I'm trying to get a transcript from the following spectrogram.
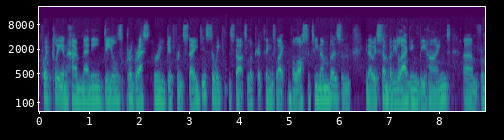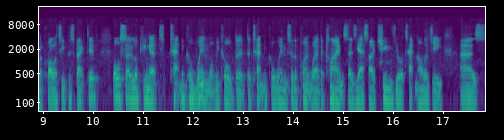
quickly and how many deals progress through different stages. So, we can start to look at things like velocity numbers and, you know, is somebody lagging behind um, from a quality perspective? Also, looking at technical win, what we call the, the technical win to the point where the client says, Yes, I choose your technology as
